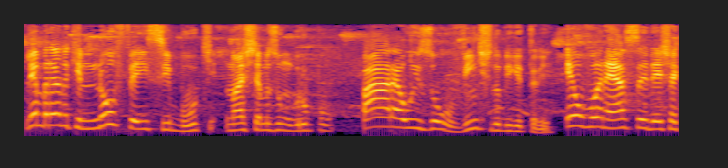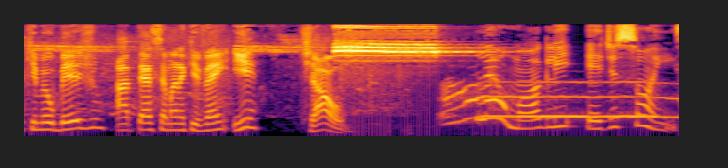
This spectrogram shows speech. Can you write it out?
Lembrando que no Facebook nós temos um grupo para os ouvintes do Big Tree. Eu vou nessa e deixo aqui meu beijo. Até semana que vem e tchau! Léo Mogli Edições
